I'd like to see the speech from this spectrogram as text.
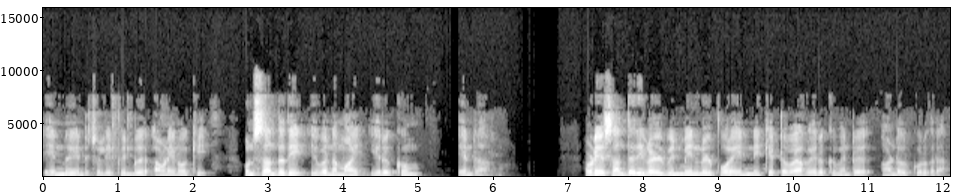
என்ன என்று சொல்லி பின்பு அவனை நோக்கி உன் சந்ததி இவனமாய் இருக்கும் என்றார். அவருடைய சந்ததிகள் விண்மீன்கள் போல எண்ணிக்கெட்டவாக இருக்கும் என்று ஆண்டவர் கூறுகிறார்.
